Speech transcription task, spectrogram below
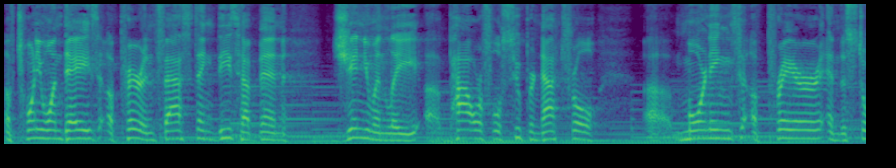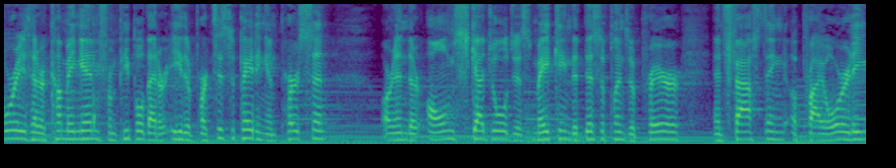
of 21 days of prayer and fasting. These have been genuinely uh, powerful, supernatural uh, mornings of prayer and the stories that are coming in from people that are either participating in person or in their own schedule, just making the disciplines of prayer and fasting a priority.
